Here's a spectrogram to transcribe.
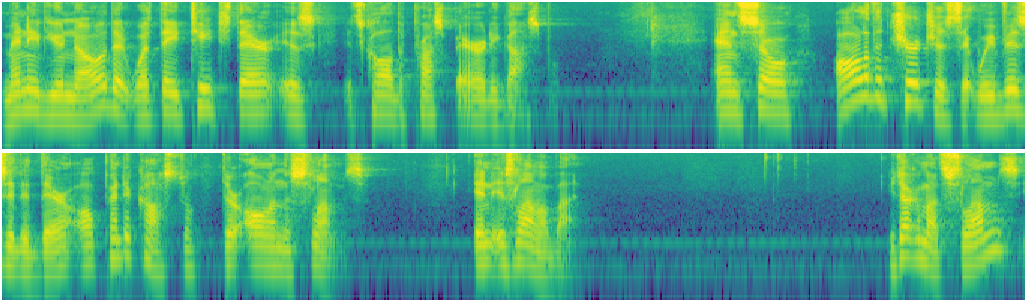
Many of you know that what they teach there is it's called the prosperity gospel. And so all of the churches that we visited there, all Pentecostal, they're all in the slums in Islamabad. You're talking about slums?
